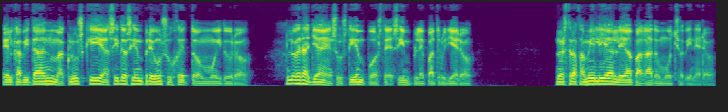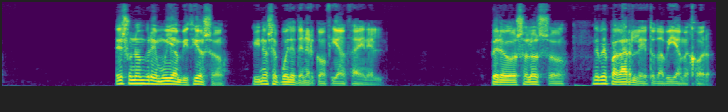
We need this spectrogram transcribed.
El capitán McCluskey ha sido siempre un sujeto muy duro. Lo era ya en sus tiempos de simple patrullero. Nuestra familia le ha pagado mucho dinero. Es un hombre muy ambicioso, y no se puede tener confianza en él. Pero Soloso debe pagarle todavía mejor.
